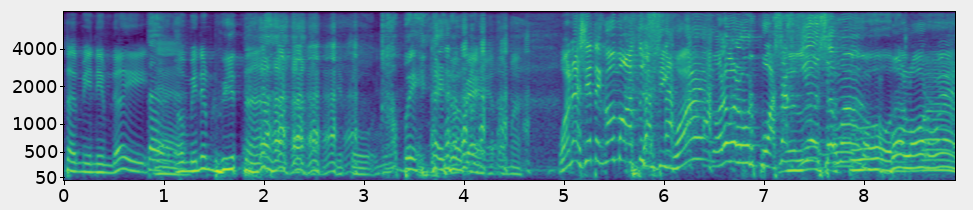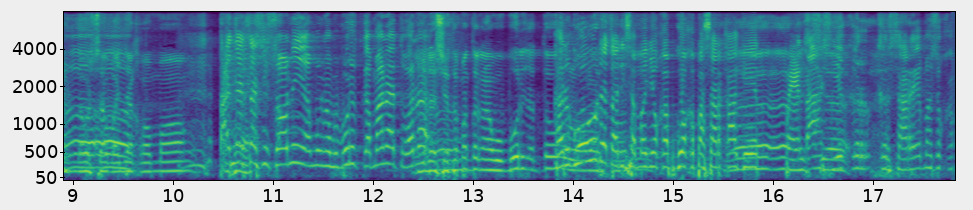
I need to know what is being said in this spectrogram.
teu minim deui, Teu. nu minim duitna. gitu. Kabeh. Kabeh eta mah. Wana sih teh ngomong atuh cicing wae. Orang kalau berpuasa kieu sia mah. Oh, Bolor we. mah Nggak usah banyak ngomong. Tanya sa si Sony yang mau ngabuburit ke mana tuh? Ana? Udah sih teman tengah ngabuburit atuh. Kan gue udah tadi sama nyokap gue ke pasar kaget. Eh, Petas sia. ieu keur keur sare masuk ke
